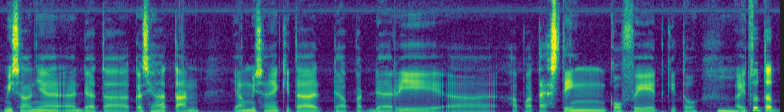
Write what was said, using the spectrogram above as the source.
misalnya eh, data kesehatan yang misalnya kita dapat dari eh, apa testing COVID gitu, Hmm. Nah, itu tetap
